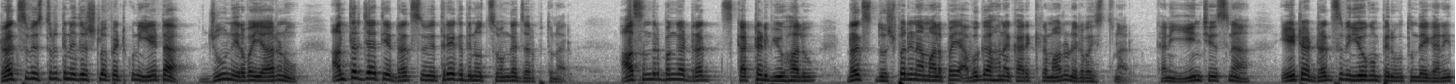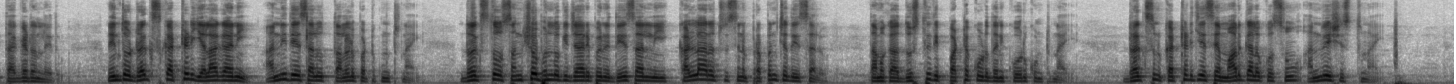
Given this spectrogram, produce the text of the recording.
డ్రగ్స్ విస్తృతిని దృష్టిలో పెట్టుకుని ఏటా జూన్ ఇరవై ఆరును అంతర్జాతీయ డ్రగ్స్ వ్యతిరేక దినోత్సవంగా జరుపుతున్నారు. ఆ సందర్భంగా డ్రగ్స్ కట్టడి వ్యూహాలు డ్రగ్స్ దుష్పరిణామాలపై అవగాహన కార్యక్రమాలు నిర్వహిస్తున్నారు. కానీ ఏం చేసినా ఏటా డ్రగ్స్ వినియోగం పెరుగుతుందే గానీ తగ్గడం లేదు. దీంతో డ్రగ్స్ కట్టడి ఎలాగాని అన్ని దేశాలు తలలు పట్టుకుంటున్నాయి. డ్రగ్స్తో సంక్షోభంలోకి జారిపోయిన దేశాల్ని కళ్ళారా చూసిన ప్రపంచ దేశాలు తమకు ఆ దుస్థితి పట్టకూడదని కోరుకుంటున్నాయి. డ్రగ్స్ను కట్టడి చేసే మార్గాల కోసం అన్వేషిస్తున్నాయి.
